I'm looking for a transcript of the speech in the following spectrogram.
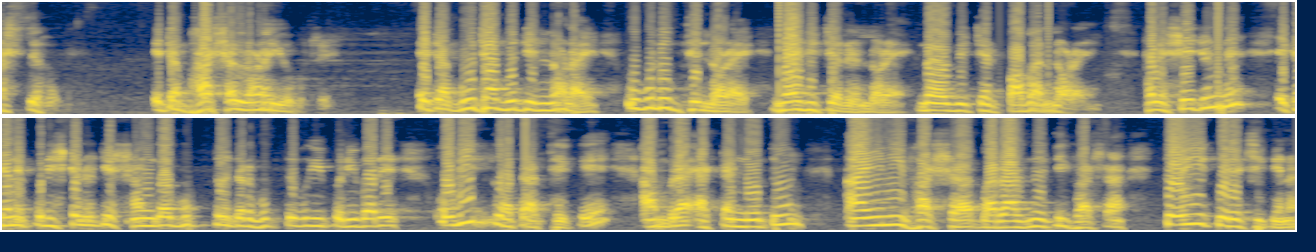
আসতে হবে। এটা ভাষার লড়াই ওঠে এটা বোঝাবুঝির লড়াই, উপলব্ধির লড়াই, ন্যায় বিচারের লড়াই, ন্যায় বিচার পাবার লড়াই। তাহলে সেই জন্য এখানে পরিষ্কার হচ্ছে সংজ্ঞাভুক্ত, যারা ভুক্তভোগী পরিবারের অভিজ্ঞতা থেকে আমরা একটা নতুন আইনি ভাষা বা রাজনৈতিক ভাষা তৈরি করেছি কিনা,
